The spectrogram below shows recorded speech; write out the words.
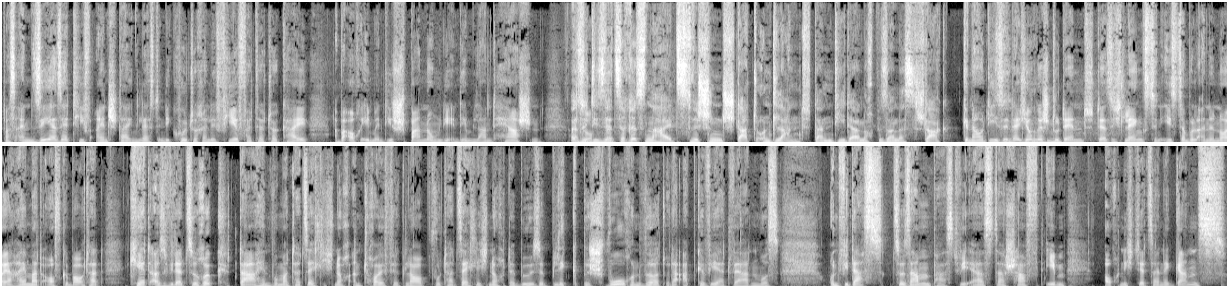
Was einen sehr, sehr tief einsteigen lässt in die kulturelle Vielfalt der Türkei, aber auch eben in die Spannungen, die in dem Land herrschen. Also, also diese Zerrissenheit zwischen Stadt und Land, dann die da noch besonders stark. Genau diese. Der junge mhm. Student, der sich längst in Istanbul eine neue Heimat aufgebaut hat, kehrt also wieder zurück dahin, wo man tatsächlich noch an Teufel glaubt, wo tatsächlich noch der böse Blick Krieg beschworen wird oder abgewehrt werden muss. Und wie das zusammenpasst, wie er es da schafft, eben auch nicht jetzt eine ganz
